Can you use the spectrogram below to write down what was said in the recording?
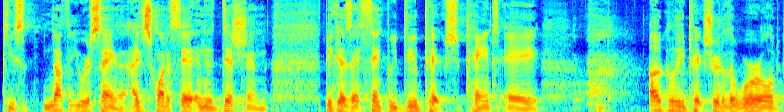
piece. Not that you were saying that. I just want to say it in addition because I think we do paint a ugly picture to the world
